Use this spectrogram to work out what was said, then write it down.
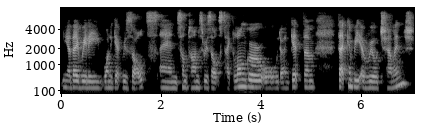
you know they really want to get results, and sometimes results take longer or we don't get them. That can be a real challenge.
